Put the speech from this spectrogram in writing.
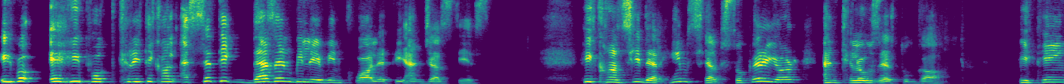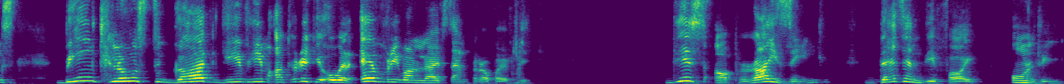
A hypocritical ascetic doesn't believe in quality and justice. He considers himself superior and closer to God. He thinks being close to God give him authority over everyone's lives and property. This uprising doesn't defy only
